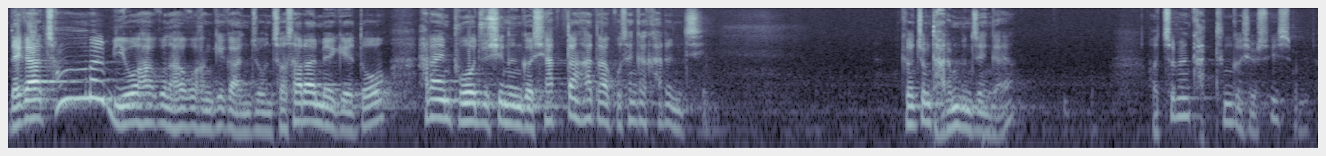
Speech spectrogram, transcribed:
내가 정말 미워하고 나하고 관계가 안 좋은 저 사람에게도 하나님 부어주시는 것이 합당하다고 생각하는지 그건 좀 다른 문제인가요? 어쩌면 같은 것일 수 있습니다.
